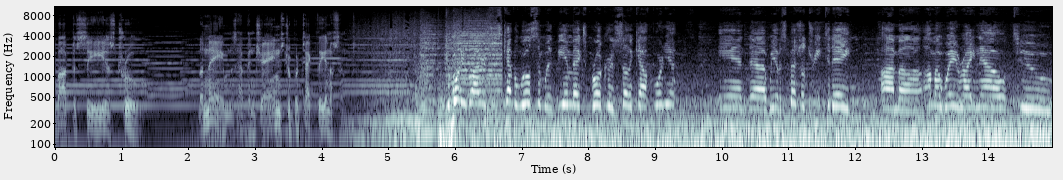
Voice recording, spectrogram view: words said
about to see is true. The names have been changed to protect the innocent. Good morning, riders. Is Kevin Wilson with BMX Brokers Southern California, and uh, we have a special treat today. I'm uh, on my way right now to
